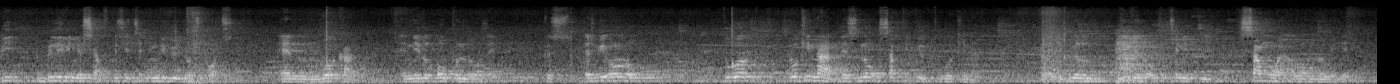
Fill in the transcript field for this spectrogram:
be, to believe in yourself because it's an individual sport and work hard and it'll open doors. Eh? Because as we all know, to work, working hard, there's no substitute to working hard. Uh, it will give you an opportunity somewhere along the way. Eh?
